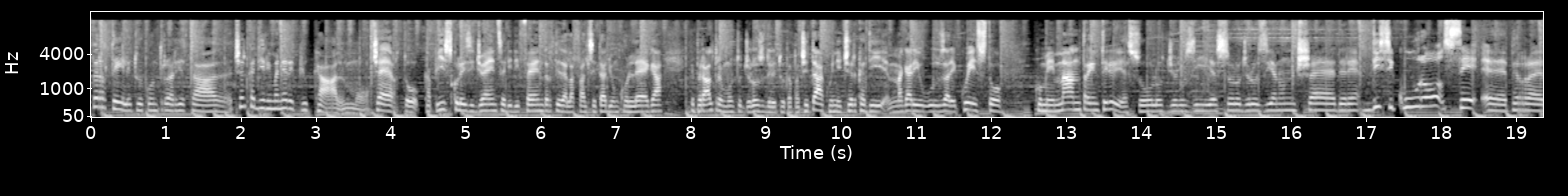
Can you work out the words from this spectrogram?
per te le tue contrarietà, cerca di rimanere più calmo. Certo, capisco l'esigenza di difenderti dalla falsità di un collega che peraltro è molto geloso delle tue capacità, quindi cerca di magari usare questo come mantra interiore è solo gelosia, è solo gelosia, non cedere. Di sicuro se eh, per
